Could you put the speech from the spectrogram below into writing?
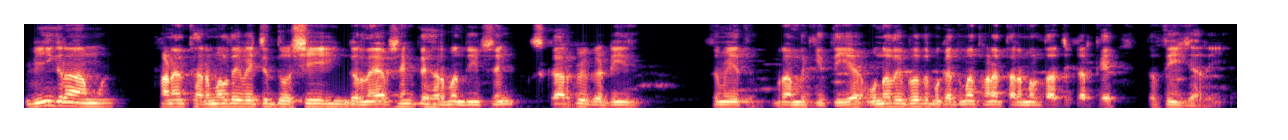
20 ਗ੍ਰਾਮ ਥਾਣੇ ਥਰਮਲ ਦੇ ਵਿੱਚ ਦੋਸ਼ੀ ਗੁਰਨੈਬ ਸਿੰਘ ਤੇ ਹਰਮਨਦੀਪ ਸਿੰਘ ਸਕਾਰਪੀਓ ਗੱਡੀ ਸਮੇਤ ਬਰਾਮਦ ਕੀਤੀ ਹੈ। ਉਹਨਾਂ ਦੇ ਵਿਰੁੱਧ ਮੁਕੱਦਮਾ ਥਾਣਾ ਥਰਮਲ ਦਰਜ ਕਰਕੇ ਤਫਤੀਸ਼ ਜਾਰੀ ਹੈ।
